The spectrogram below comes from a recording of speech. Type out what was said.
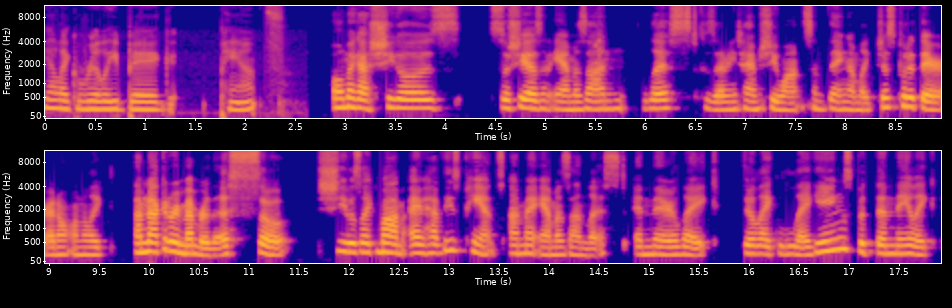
Yeah, like really big pants. Oh my gosh, she goes so she has an Amazon list because anytime she wants something, I'm like, just put it there. I don't want to like I'm not gonna remember this. So she was like, Mom, I have these pants on my Amazon list and they're like they're like leggings, but then they like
